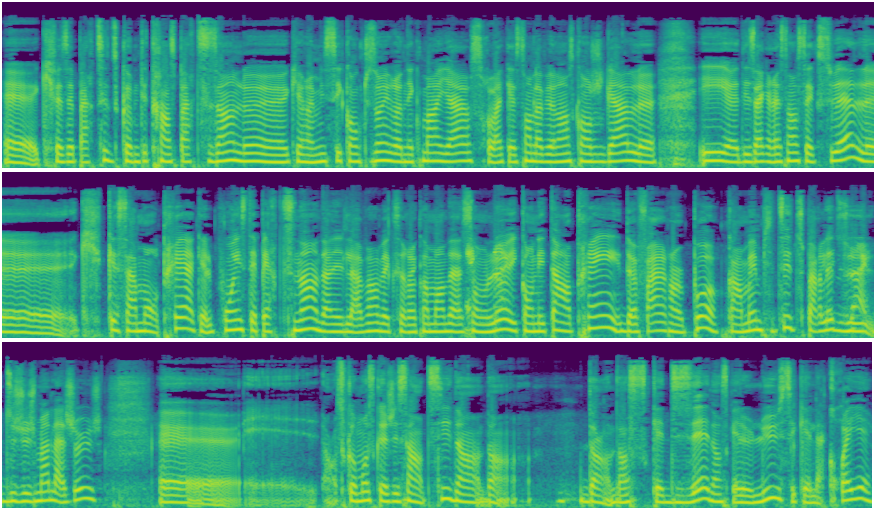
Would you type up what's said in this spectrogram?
qui faisait partie du comité transpartisan là, qui a remis ses conclusions ironiquement hier sur la question de la violence conjugale et des agressions sexuelles euh, que ça montrait à quel point c'était pertinent d'aller de l'avant avec ces recommandations-là et qu'on était en train de faire un pas quand même. Puis tu sais, tu parlais du, jugement de la juge. Euh, en tout cas, moi, ce que j'ai senti dans, dans, dans, dans ce qu'elle disait, dans ce qu'elle a lu, c'est qu'elle la croyait.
